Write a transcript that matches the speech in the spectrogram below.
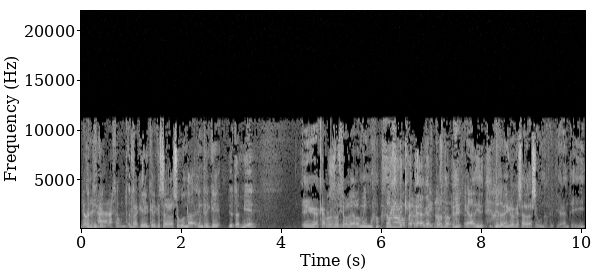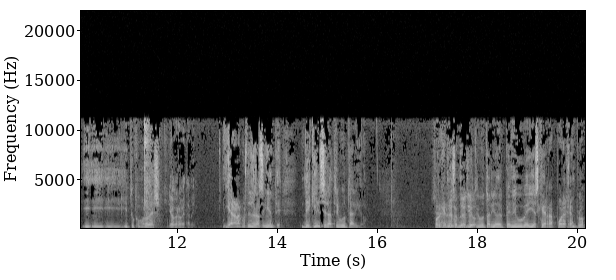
Yo creo que Enrique, sale a la segunda. Raquel cree que será la segunda. Enrique. Yo también. Eh, a Carlos Rocío le da lo mismo. No, no, no, Que claro, habías sí, no, puesto no, sí, cara de- Yo también creo que será la segunda, efectivamente. ¿Y, y, y- y- y tú cómo lo ves? Yo creo que también. Y ahora la cuestión es la siguiente. ¿De quién será tributario? Porque Será no es lo mismo tributario- el tributario del PNV y Esquerra, por ejemplo,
